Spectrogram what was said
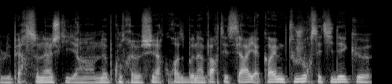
le personnage qui a un noble contre-révolutionnaire croise Bonaparte, etc. Il y a quand même toujours cette idée que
